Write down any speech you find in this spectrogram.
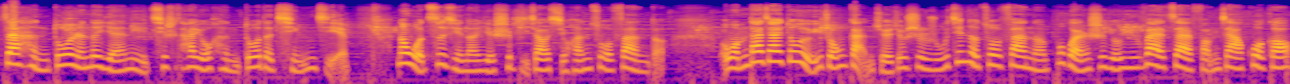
在很多人的眼里，其实它有很多的情节。那我自己呢，也是比较喜欢做饭的。我们大家都有一种感觉，就是如今的做饭呢，不管是由于外在房价过高，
